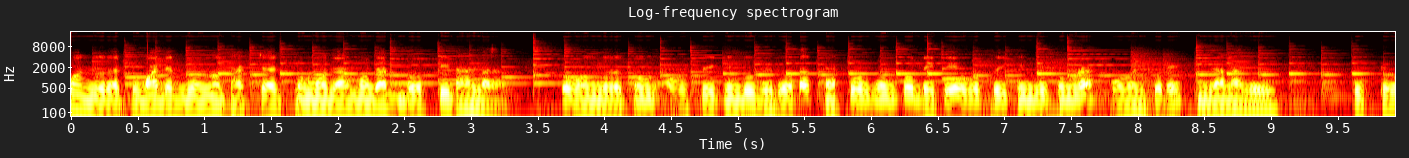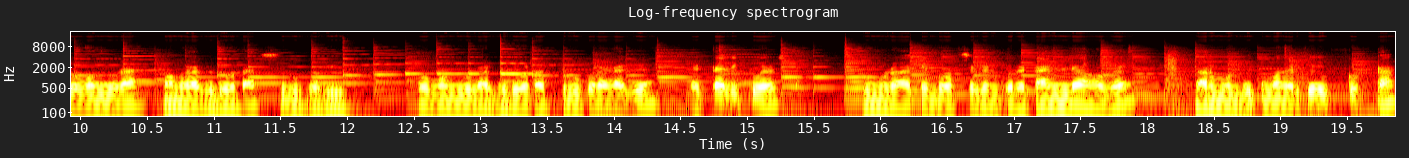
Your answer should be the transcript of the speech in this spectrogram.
বন্ধুরা, তোমাদের জন্য থাকছে একটু মজার মজার দশটি ধাঁধা। তো বন্ধুরা তুমি অবশ্যই কিন্তু ভিডিওটা শেষ পর্যন্ত দেখে অবশ্যই কিন্তু তোমরা কমেন্ট করে জানাবে। তো চলো বন্ধুরা, আমরা ভিডিওটা শুরু করি। তো বন্ধুরা, ভিডিওটা শুরু করার আগে একটা রিকোয়েস্ট তোমরাকে দশ সেকেন্ড করে টাইম দেওয়া হবে। তার মধ্যে তোমাদেরকে উত্তরটা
